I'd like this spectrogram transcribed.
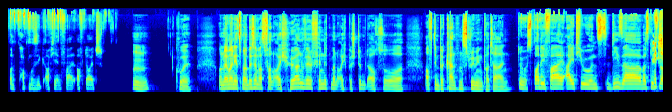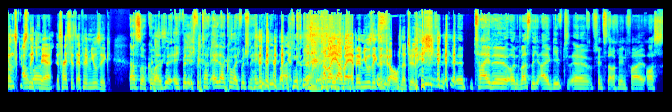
und Popmusik auf jeden Fall, auf Deutsch. Mhm. Cool. Und wenn man jetzt mal ein bisschen was von euch hören will, findet man euch bestimmt auch so auf den bekannten Streaming-Portalen. Du, Spotify, iTunes, Deezer, was gibt's iTunes noch? gibt's nicht Aber- mehr. Das heißt jetzt Apple Music. Achso, guck mal, ich bin, ich bin Tag älter, guck mal, ich bin schon hängen geblieben. Aber ja, bei Apple Music sind wir auch natürlich. Äh, Tidal und was nicht all gibt, äh, findest du auf jeden Fall Oz.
